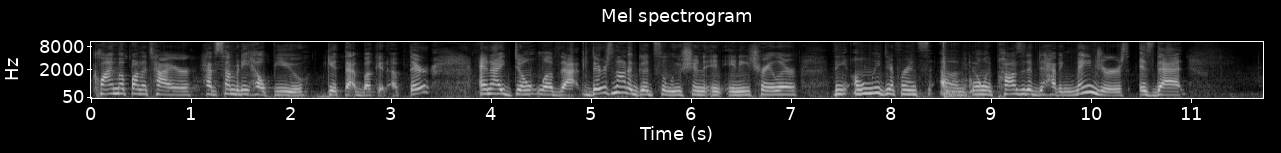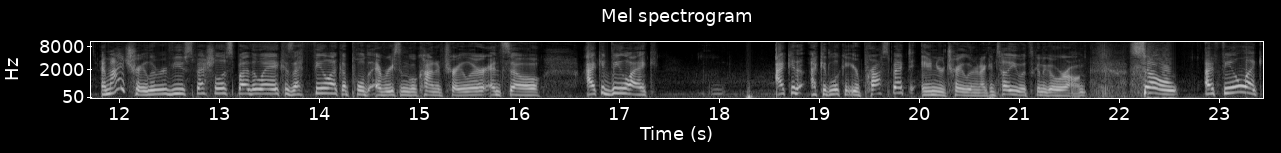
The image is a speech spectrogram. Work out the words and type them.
climb up on a tire, have somebody help you get that bucket up there. And I don't love that. There's not a good solution in any trailer. The only difference, um, the only positive to having mangers is that Am I a trailer review specialist, by the way? Because I feel like I pulled every single kind of trailer. And so I could be like, I could, I could look at your prospect and your trailer and I can tell you what's going to go wrong. So I feel like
